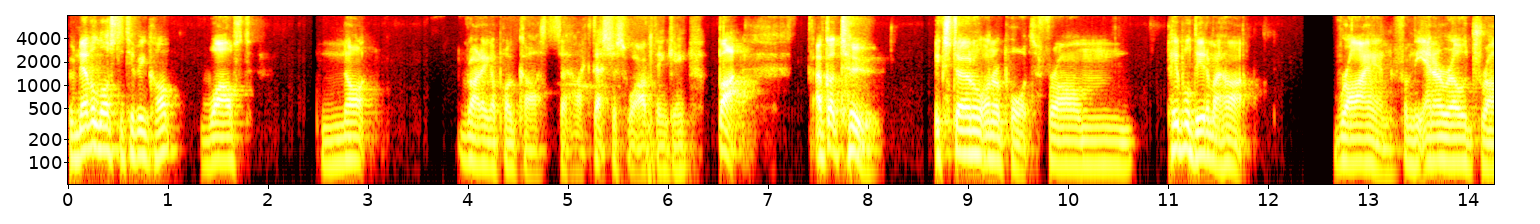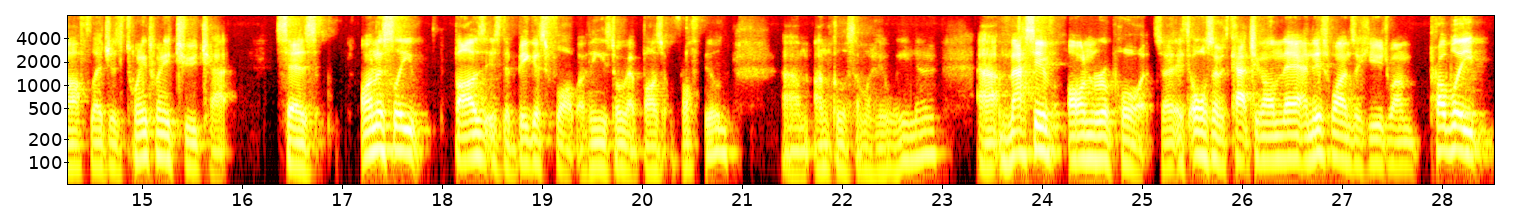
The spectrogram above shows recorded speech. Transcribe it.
we've never lost a tipping comp whilst not running a podcast. So like that's just what I'm thinking. But I've got two external on reports from people dear to my heart. Ryan from the NRL Draft Legends 2022 chat says, honestly, Buzz is the biggest flop. I think he's talking about Buzz Rothfield, um, uncle of someone who we know. Uh, massive on report. So it's awesome. It's catching on there. And this one's a huge one. Probably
